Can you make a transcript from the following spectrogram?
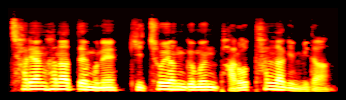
차량 하나 때문에 기초연금은 바로 탈락입니다.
